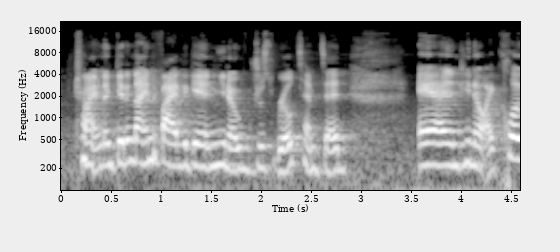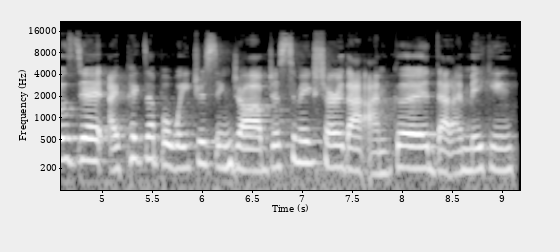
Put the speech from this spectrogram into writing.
trying to get a nine to five again, you know, just real tempted. And, you know, I closed it. I picked up a waitressing job just to make sure that I'm good, that I'm making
